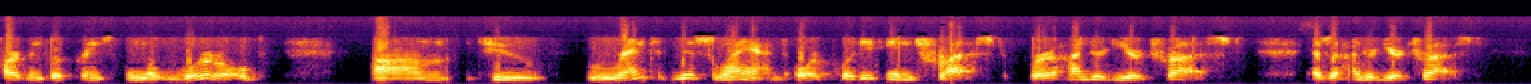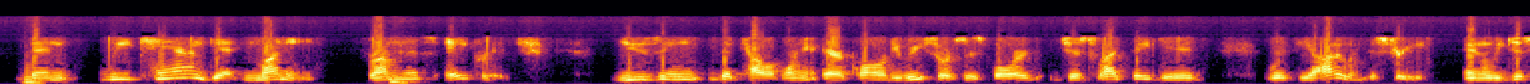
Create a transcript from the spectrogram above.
carbon footprints in the world um, to rent this land or put it in trust for a hundred year trust as a hundred year trust, then we can get money from this acreage using the California Air Quality Resources Board, just like they did with the auto industry. And we just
